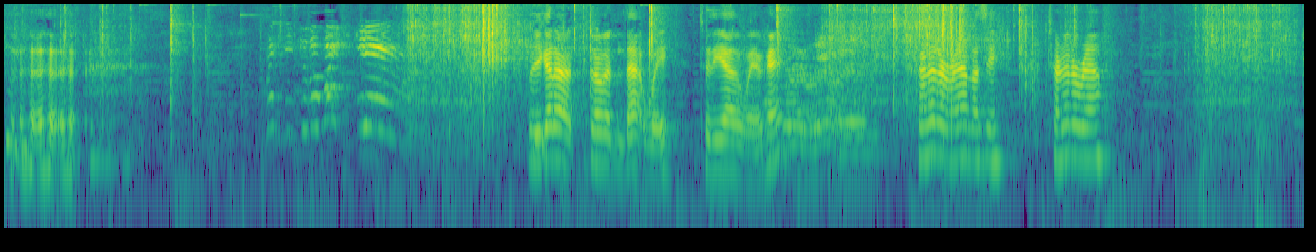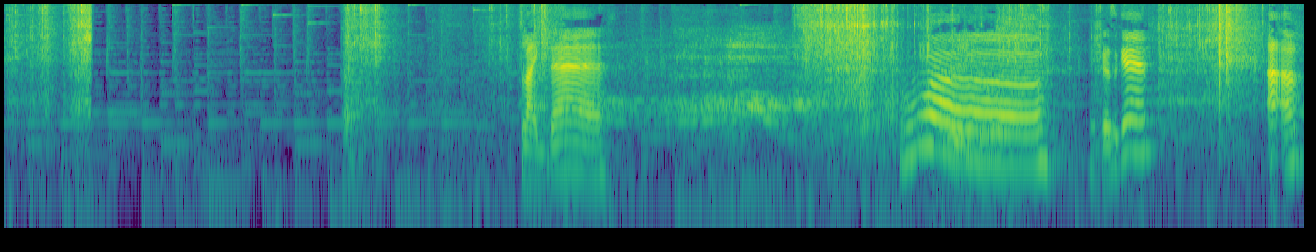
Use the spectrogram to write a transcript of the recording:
to the rescue. you gotta throw it that way to the other way, okay? Turn it around. Turn it around, see. Turn it around. Like that. Whoa. It goes again. Uh-oh.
